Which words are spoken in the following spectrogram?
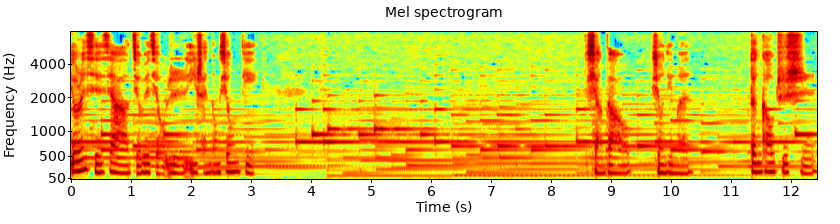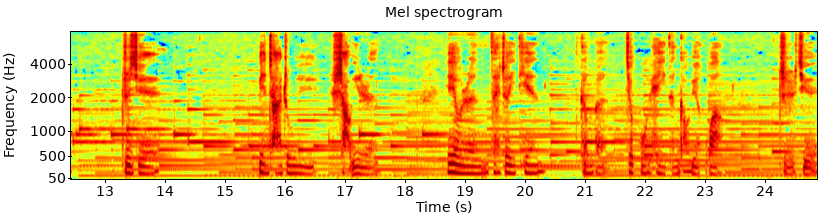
有人写下九月九日忆山东兄弟，想到兄弟们登高之时，只觉遍插茱萸少一人；也有人在这一天根本就不愿意登高远望，只觉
